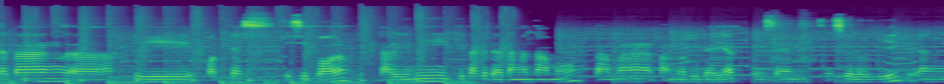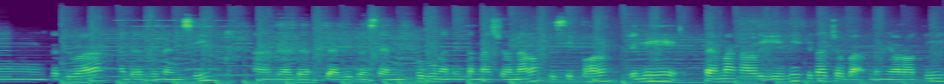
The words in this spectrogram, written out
datang uh, di podcast Visipol. Kali ini kita kedatangan tamu. Pertama Pak Nur Hidayat, dosen sosiologi. Yang kedua ada Bu Nancy, ada, ada dari dosen hubungan internasional Visipol. Ini tema kali ini kita coba menyoroti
